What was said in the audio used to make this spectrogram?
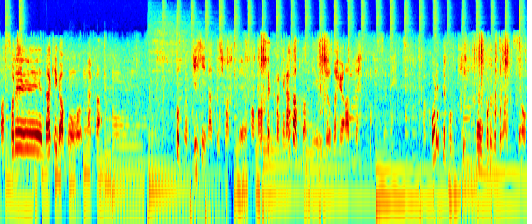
まあ、それだけがもうなんか、一つの記事になってしまって、まあ、全く書けなかったっていう状態があったんですよね。まあ、これって僕結構起こることなんですよ。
